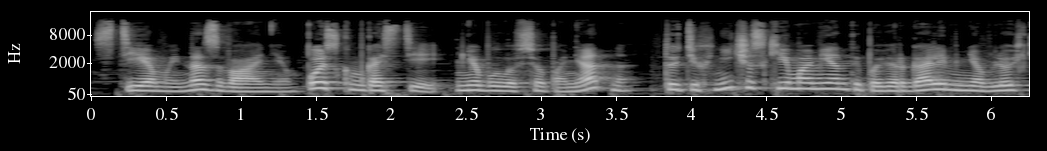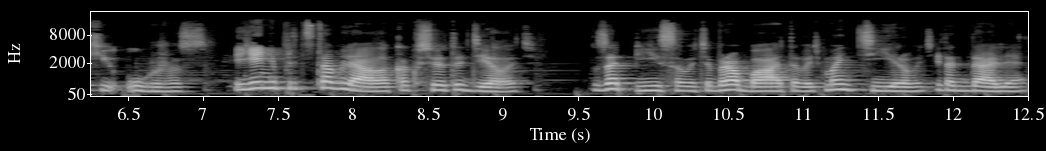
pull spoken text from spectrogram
с темой, названием, поиском гостей мне было все понятно, то технические моменты повергали меня в легкий ужас. И я не представляла, как все это делать. Записывать, обрабатывать, монтировать и так далее.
